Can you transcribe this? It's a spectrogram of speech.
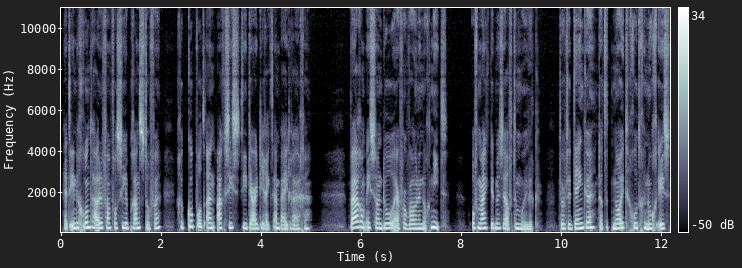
het in de grond houden van fossiele brandstoffen, gekoppeld aan acties die daar direct aan bijdragen. Waarom is zo'n doel er voor wonen nog niet? Of maak ik het mezelf te moeilijk? Door te denken dat het nooit goed genoeg is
